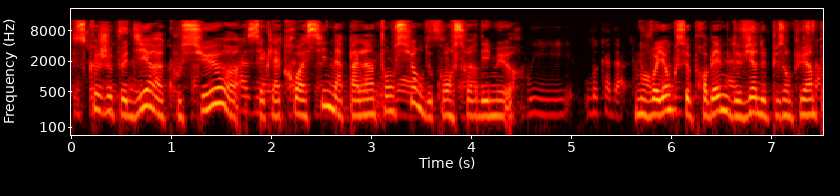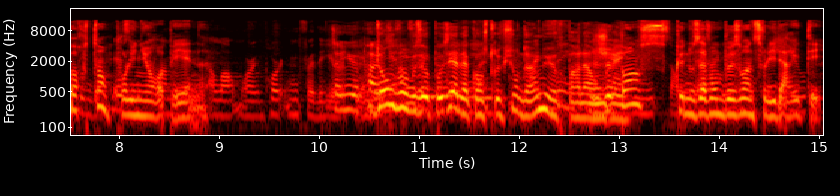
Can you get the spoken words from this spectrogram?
Ce que je peux dire à coup sûr, c'est que la Croatie n'a pas l'intention de construire des murs. Nous voyons que ce problème devient de plus en plus important pour l'Union européenne. Donc vous vous opposez à la construction d'un mur par la Hongrie Je pense que nous avons besoin de solidarité.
